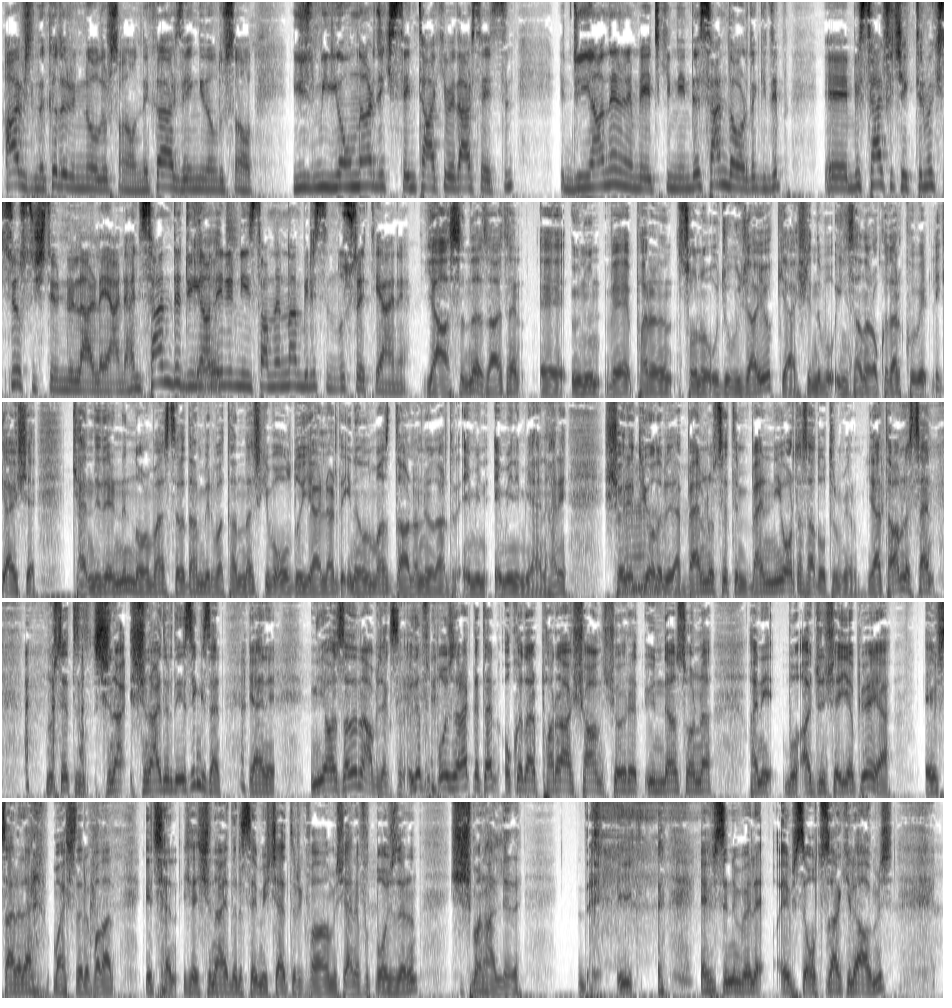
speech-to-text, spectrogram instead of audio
Abi şimdi ne kadar ünlü olursan ol, ne kadar zengin olursan ol. Yüz milyonlarca kişi seni takip ederse etsin. e, Dünyanın en önemli etkinliğinde sen de orada gidip e, bir selfie çektirmek istiyorsun işte ünlülerle yani. Hani sen de dünyanın Evet. en ünlü insanlarından birisin Nusret yani. Ya aslında zaten e, ünün ve paranın sonu ucu bucağı yok ya. Şimdi bu insanlar o kadar kuvvetli ki Ayşe. Kendilerinin normal sıradan bir vatandaş gibi olduğu yerlerde inanılmaz darlanıyorlardır emin eminim yani. Hani şöyle diyor olabilir. ya, Ben Nusret'im ben niye orta sahada oturmuyorum? Ya tamam da sen Nusret'in Schne- Schneider değilsin ki sen. Yani niye orta sahada ne yapacaksın? Bir de futbolcular hakikaten o kadar para, şan, şöhret, ünden sonra hani bu Acun şey yapıyor ya efsaneler maçları falan. Geçen işte Schneider'ı Semih Şentürk falan almış. Yani futbolcuların şişman halleri. İlk hepsinin böyle hepsi 30'ar kilo almış.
